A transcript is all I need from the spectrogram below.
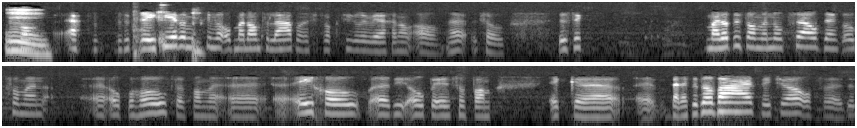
Mm. Dan echt, dus ik reageerde misschien wel op, maar dan te laat, dan is de vacature weg en dan, oh, hè, zo. Dus ik, maar dat is dan mijn not zelf, denk ik ook van mijn eh, open hoofd en van mijn eh, eh, ego eh, die open is. Of van, ik, eh, eh, ben ik het wel waard, weet je wel? Of eh, dat,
